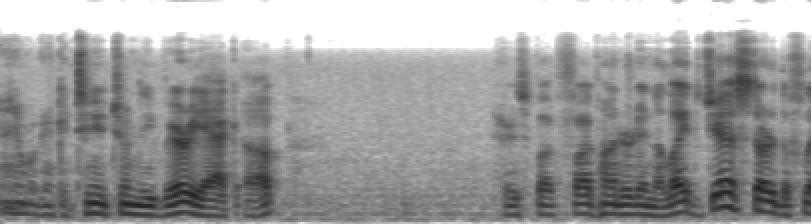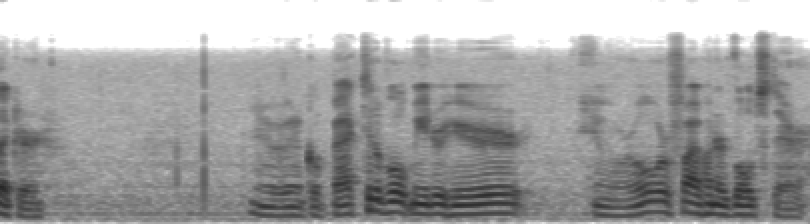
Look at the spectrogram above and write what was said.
And we're going to continue to turn the variac up. There's about 500 and the light just started to flicker. And we're going to go back to the voltmeter here and we're over 500 volts there.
